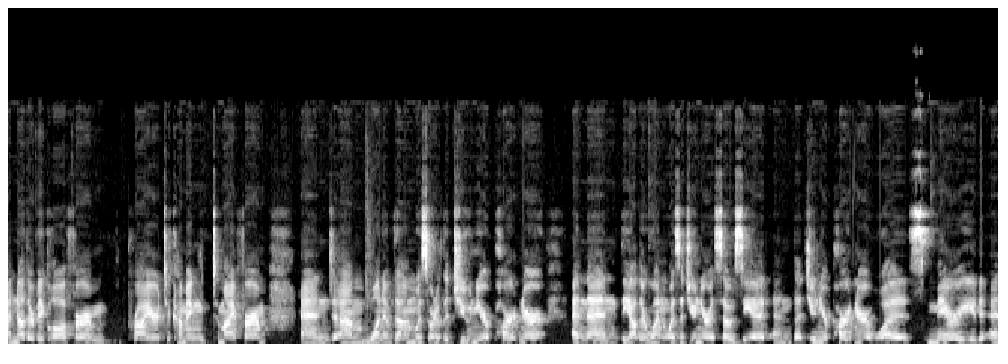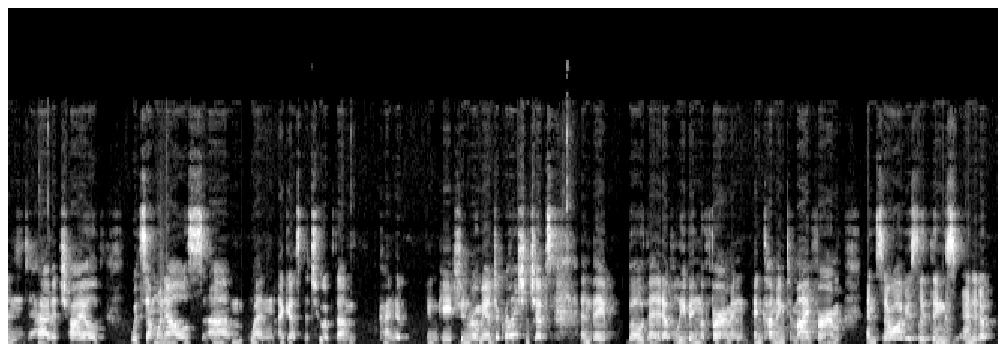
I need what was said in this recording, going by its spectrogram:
another big law firm prior to coming to my firm. And um, one of them was sort of the junior partner, and then the other one was a junior associate. And the junior partner was married and had a child with someone else um, when I guess the two of them kind of engaged in romantic relationships and they both ended up leaving the firm and, and coming to my firm. And so obviously things ended up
